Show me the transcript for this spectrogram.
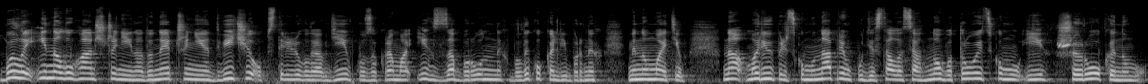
Били і на Луганщині, і на Донеччині. Двічі обстрілювали Авдіївку, зокрема їх заборонених великокаліберних мінометів. На Маріупільському напрямку дісталося Новотроїцькому і Широкиному.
